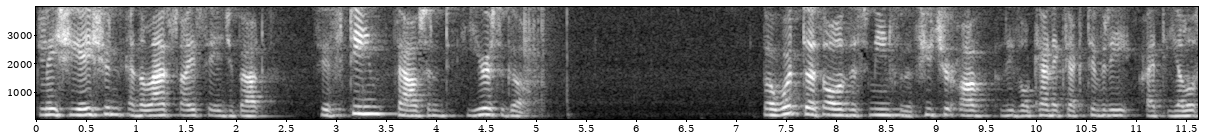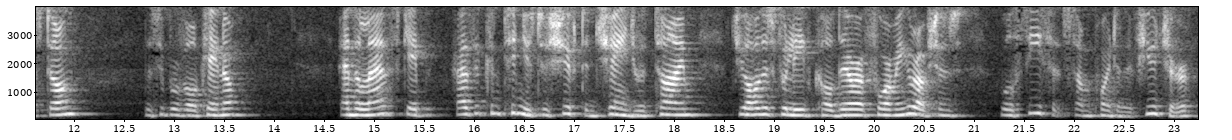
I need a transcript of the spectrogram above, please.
glaciation and the last ice age about 15,000 years ago. But what does all of this mean for the future of the volcanic activity at Yellowstone, the supervolcano? And the landscape as it continues to shift and change with time, geologists believe caldera forming eruptions will cease at some point in the future.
